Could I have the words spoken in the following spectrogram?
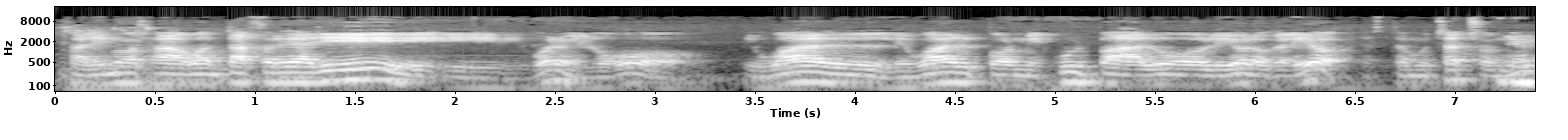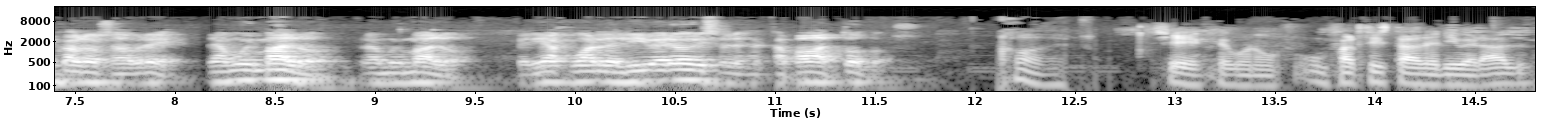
Salimos a aguantazos de allí y, y bueno, y luego igual, igual por mi culpa luego lió lo que lió este muchacho. Nunca lo sabré. Era muy malo, era muy malo. Quería jugar de líbero y se les escapaba a todos. Joder. Sí, es que bueno, un fascista de liberal.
